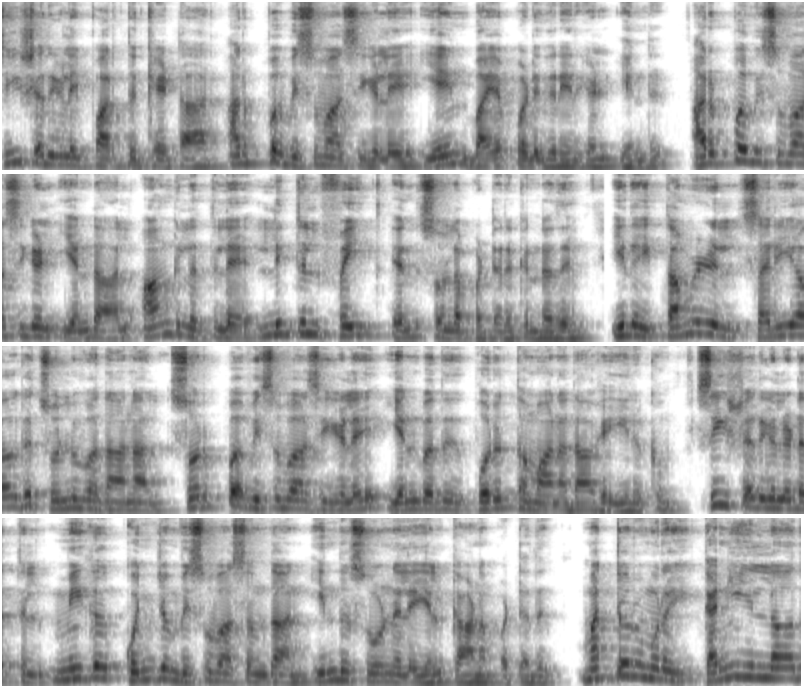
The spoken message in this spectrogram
சீஷர்களை பார்த்து கேட்டார் அற்ப விசுவாசிகளே ஏன் பயப்படுகிறீர்கள்? என்று. அற்ப விசுவாசிகள் என்றால் ஆங்கிலத்திலே லிட்டில் ஃபெய்த் என்று சொல்லப்பட்டிருக்கின்றது. இதை தமிழில் சரியாக சொல்லுவதானால் சொற்ப விசுவாசிகளே என்பது பொருத்தமானதாக இருக்கும். சீஷர்களிடத்தில் மிக கொஞ்சம் விசுவாசம்தான் இந்த சூழ்நிலையில் காணப்பட்டது. மற்றொரு முறை கனியில்லாத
